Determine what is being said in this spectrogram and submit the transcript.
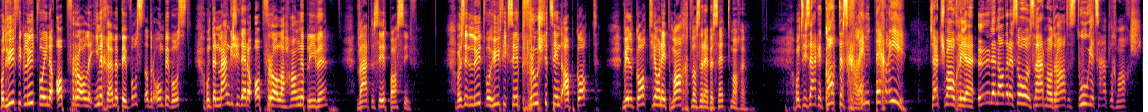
Und häufig Leute, die in eine Opferrolle reinkommen, bewusst oder unbewusst, und dann manchmal in dieser Opferrolle hängen bleiben, werden sehr passiv. Und es sind Leute, die häufig sehr gefrustet sind ab Gott, weil Gott ja nicht macht, was er eben machen sollte. Und sie sagen, Gott, das klemmt ein bisschen. Solltest mal ein bisschen ölen oder so? Es wäre mal dran, dass du jetzt endlich machst.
